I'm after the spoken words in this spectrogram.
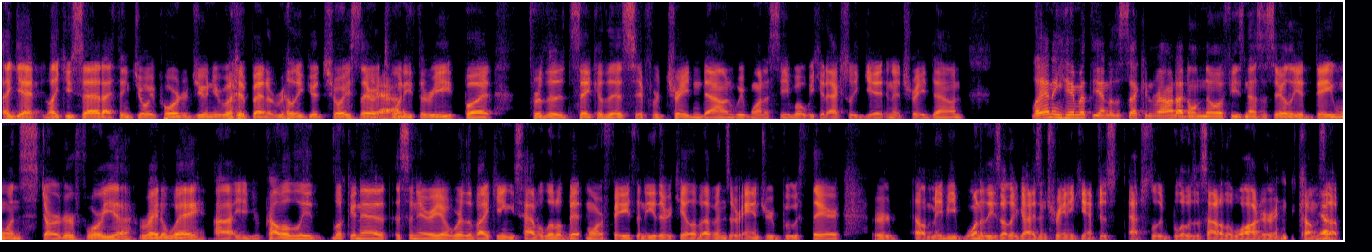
again, like you said, I think Joey Porter Jr. would have been a really good choice there yeah. at 23. But for the sake of this, if we're trading down, we want to see what we could actually get in a trade down landing him at the end of the second round, I don't know if he's necessarily a day one starter for you right away. Uh, you're probably looking at a scenario where the Vikings have a little bit more faith in either Caleb Evans or Andrew Booth there, or uh, maybe one of these other guys in training camp just absolutely blows us out of the water and comes yep. up.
